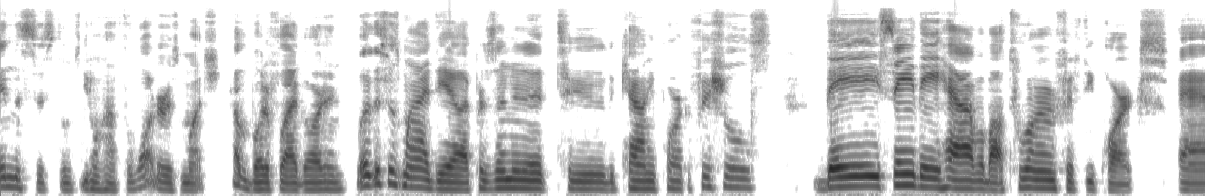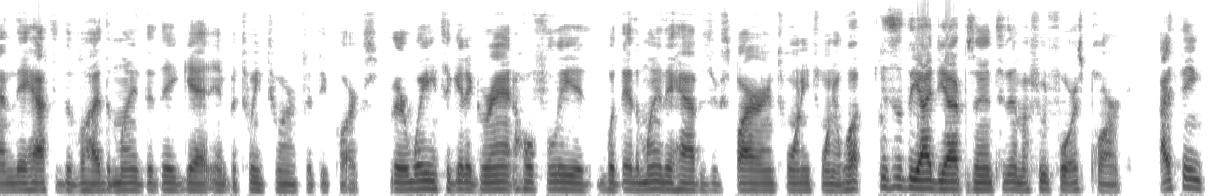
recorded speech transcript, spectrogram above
in the system. You don't have to water as much. Have a butterfly garden. Well, this is my idea. I presented it to the county park officials. They say they have about 250 parks and they have to divide the money that they get in between 250 parks. They're waiting to get a grant. Hopefully, what they, the money they have is expiring 2021. This is the idea I presented to them a food forest park. I think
